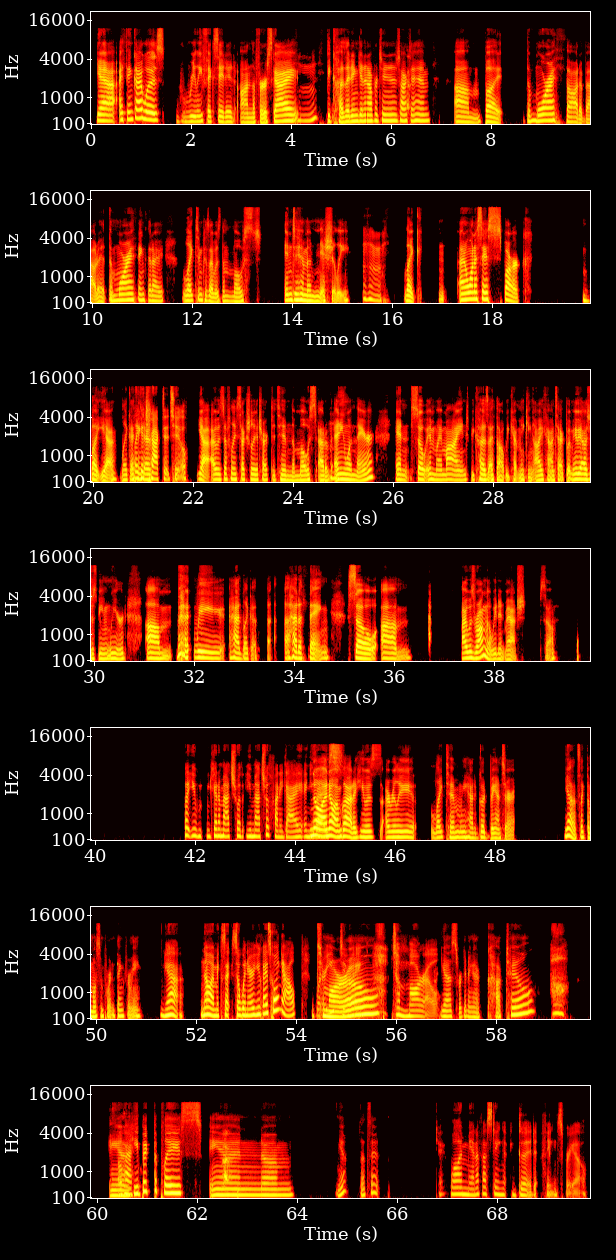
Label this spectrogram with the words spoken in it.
Yeah, I think I was really fixated on the first guy Mhm. because I didn't get an opportunity to talk to him. Um, but the more I thought about it, the more I think that I liked him because I was the most into him initially. Mhm. Like, I don't want to say a spark, but yeah, like I like think I- attracted to. yeah, I was definitely sexually attracted to him the most out of Mhm. anyone there. And so in my mind, because I thought we kept making eye contact, but maybe I was just being weird, um, that we had like a, a had a thing. So um I was wrong though, we didn't match. So But you you get a match with you match with funny guy and you no, I know, I'm glad. He was I really liked him. We had good banter. Yeah, that's like the most important thing for me. Yeah. No, I'm excited. So when are you guys going out? What you? Tomorrow. Tomorrow. Yes, we're getting a cocktail. and Okay. he picked the place and um yeah that's it Okay. Well, I'm manifesting good things for you.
